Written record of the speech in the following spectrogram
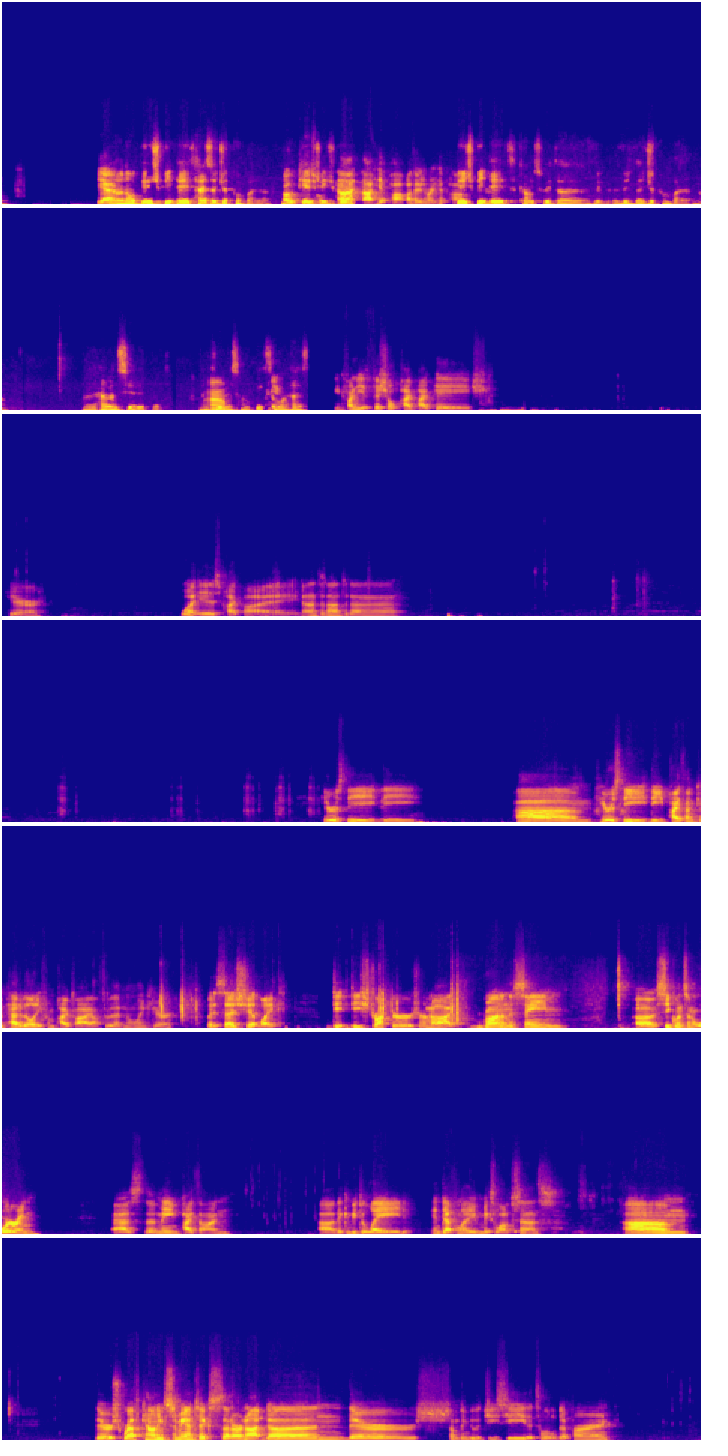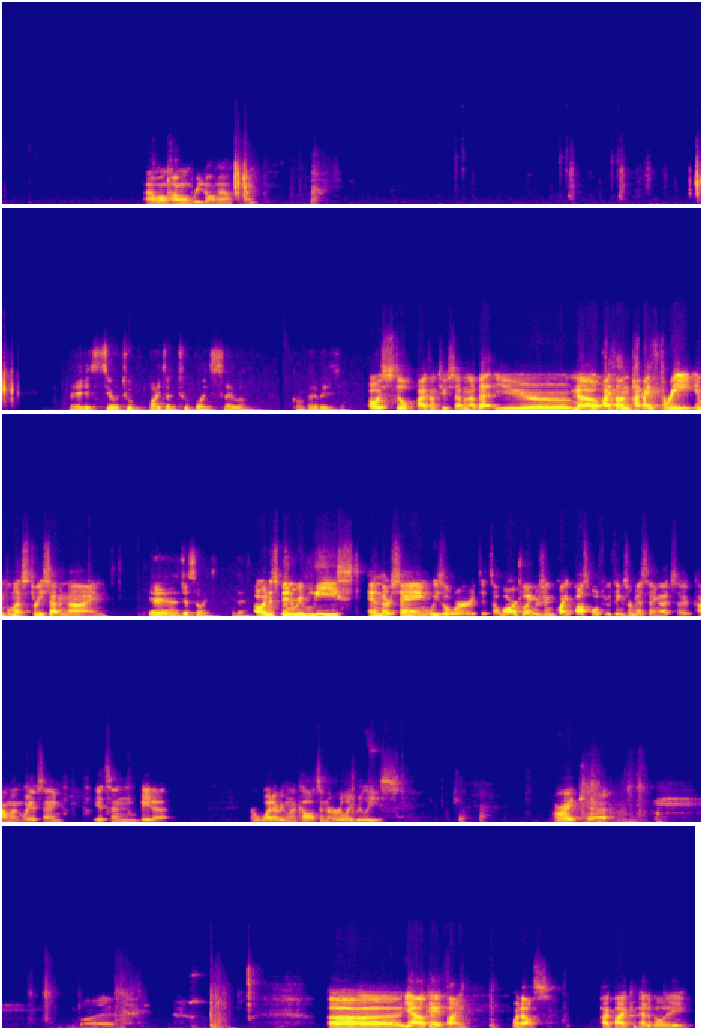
Yeah. No, no, PHP 8 has a JIT compiler. Oh, not PHP, PHP. not not hip hop. I thought you were talking about hip hop. PHP 8 comes with a with, with the JIT compiler now. I haven't seen it, but I'm Wow. curious if someone has. You can find the official PyPy page here. What is PyPy? Dun, dun, dun. Here's the the um here's the the Python compatibility from PyPy. I'll throw that in the link here. But it says shit like de- destructors are not run in the same uh, sequence and ordering as the main Python. Uh, they can be delayed indefinitely. Makes a lot of sense. Um, there's ref counting semantics that are not done. There's something to do with GC that's a little different. I won't. I won't read it all now. And it's still to Python 2.7 compatibility. Oh, it's still Python 2.7? I bet you, no, Python, PyPy 3 implements 3.7.9. Yeah, yeah, just saw it. there. Oh, and it's been released and they're saying weasel words. It's a large language and quite possible a few things are missing. That's a common way of saying it's in beta or whatever you want to call it. It's an early release. All right. Fine. Uh, yeah, okay, fine. What else? PyPy compatibility.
